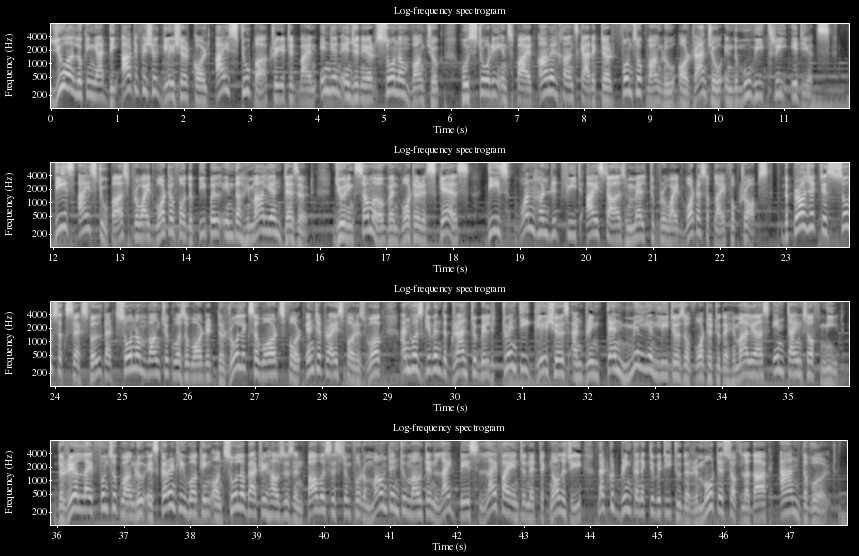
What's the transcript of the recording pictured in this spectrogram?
You are looking at the artificial glacier called Ice Stupa created by an Indian engineer Sonam Wangchuk whose story inspired Aamir Khan's character Phunsukh Wangdu or Rancho in the movie Three Idiots. These ice stupas provide water for the people in the Himalayan desert. During summer when water is scarce, these 100 feet ice stars melt to provide water supply for crops. The project is so successful that Sonam Wangchuk was awarded the Rolex Awards for Enterprise for his work and was given the grant to build 20 glaciers and bring 10 million liters of water to the Himalayas in times of need. The real-life Phunsukh Wangdu is currently working on solar battery houses and power system for a mountain-to-mountain -mountain light-based Li-Fi internet technology that could bring connectivity to the remotest of Ladakh and the world.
